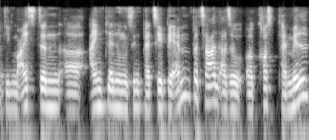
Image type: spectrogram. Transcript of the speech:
die meisten äh, Einblendungen sind per CPM bezahlt, also äh, Cost per Mill.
